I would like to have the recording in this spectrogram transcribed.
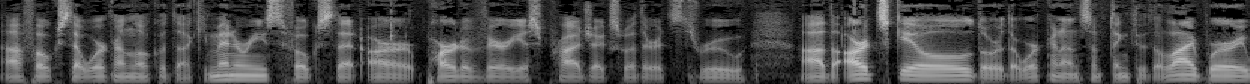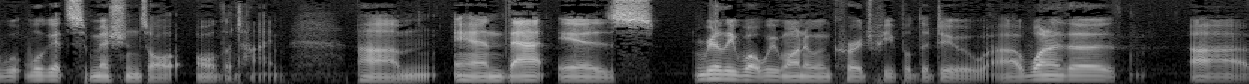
uh, folks that work on local documentaries, folks that are part of various projects, whether it's through uh, the Arts Guild or they're working on something through the library. We'll, we'll get submissions all all the time, um, and that is really what we want to encourage people to do. Uh, one of the uh,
